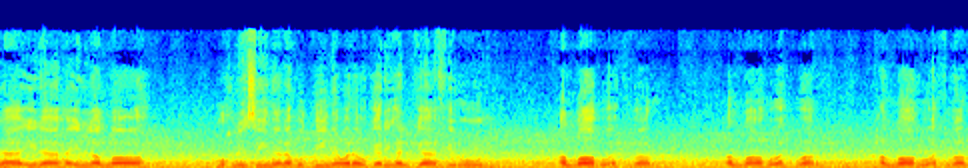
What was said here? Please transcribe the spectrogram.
لا إله إلا الله. مخلصين له الدين ولو كره الكافرون. الله أكبر. الله أكبر. الله أكبر.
